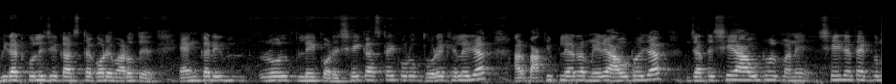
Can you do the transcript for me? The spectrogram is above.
বিরাট কোহলি যে কাজটা করে ভারতের অ্যাঙ্কারিং রোল প্লে করে, সেই কাজটাই করুক, ধরে খেলে যাক, আর বাকি প্লেয়াররা মেরে আউট হয়ে যাক, যাতে সে আউট হয়ে মানে সে যাতে একদম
